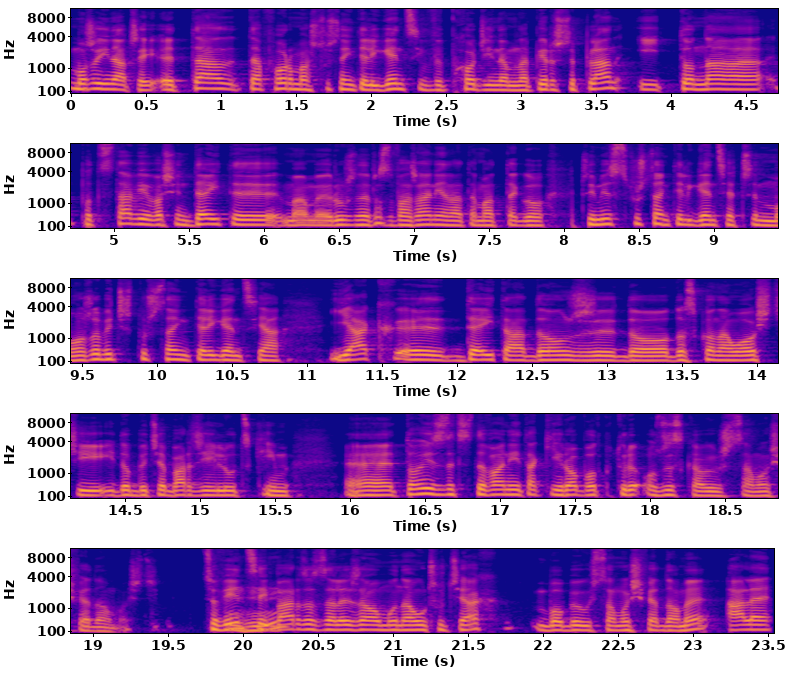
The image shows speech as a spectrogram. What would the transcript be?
może inaczej, y, ta, ta forma sztucznej inteligencji wychodzi nam na pierwszy plan i to na podstawie właśnie daty mamy różne rozważania na temat tego, czym jest sztuczna inteligencja, czym może być sztuczna inteligencja, jak y, data dąży do doskonałości i do bycia bardziej ludzkim. E, to jest zdecydowanie taki robot, który uzyskał już samoświadomość. Co więcej, mhm. bardzo zależało mu na uczuciach, bo był samoświadomy, ale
